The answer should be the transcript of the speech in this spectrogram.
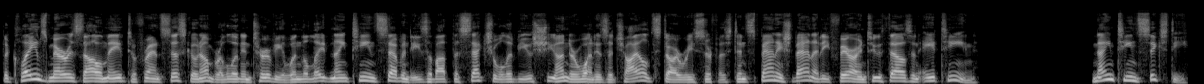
the claims Marisol made to Francisco Umbral in an interview in the late 1970s about the sexual abuse she underwent as a child star resurfaced in Spanish Vanity Fair in 2018. 1960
